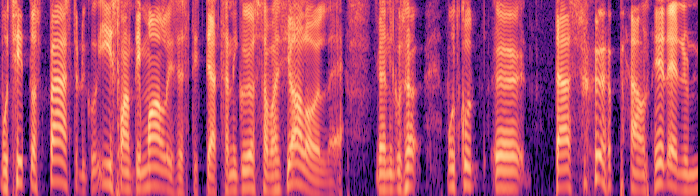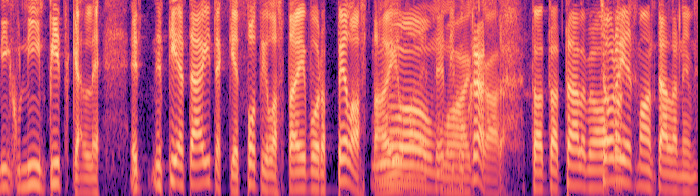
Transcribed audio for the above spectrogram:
Mutta sitten olisi päästy niin Islanti-mallisesti, tiedätkö, niin jossain vaiheessa jaloilleen. Ja niin se, mutta kun tämä syöpä on edennyt niin, kuin niin pitkälle, että ne tietää itsekin, että potilasta ei voida pelastaa ilman, että se niin kuin. Tota, täällä meillä on Sorry, kaksi- että mä oon tällainen.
